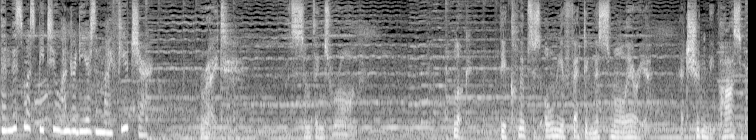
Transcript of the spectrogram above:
then this must be 200 years in my future. Right. But something's wrong. Look, the eclipse is only affecting this small area. That shouldn't be possible.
